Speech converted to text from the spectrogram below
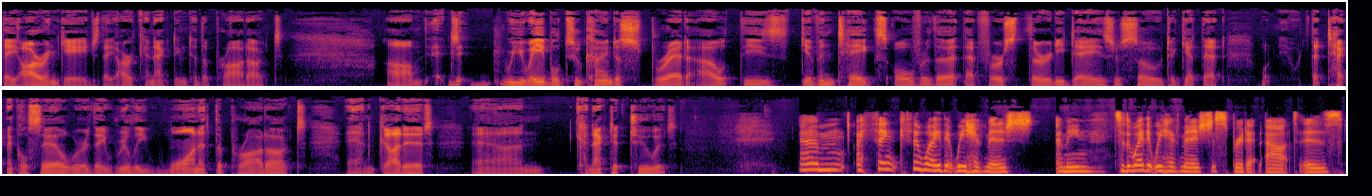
they are engaged, they are connecting to the product. Um, were you able to kind of spread out these give and takes over the that first thirty days or so to get that that technical sale where they really wanted the product and got it and connect it to it? Um, I think the way that we have managed I mean, so the way that we have managed to spread it out is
